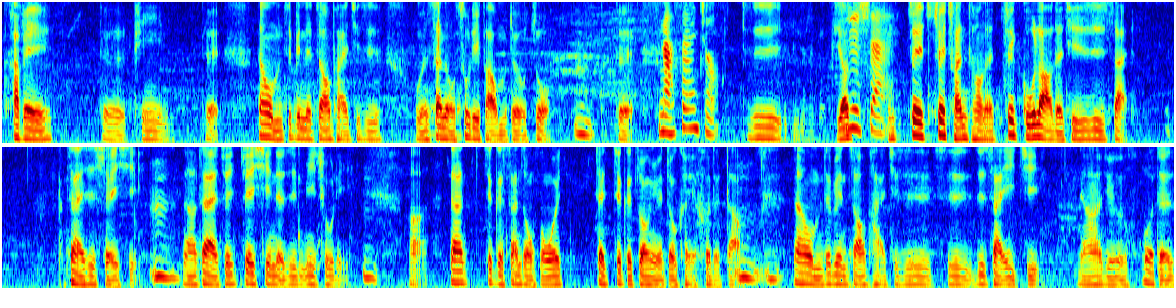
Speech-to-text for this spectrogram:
咖啡的品饮。对，那我们这边的招牌其实我们三种处理法我们都有做。嗯，对，哪三种？就是。比较日晒最最传统的、最古老的其实是日晒，再来是水洗，嗯，然后再来最最新的是蜜处理，嗯，啊，那这个三种风味在这个庄园都可以喝得到，嗯嗯，那我们这边招牌其实是日晒雨季，然后就获得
